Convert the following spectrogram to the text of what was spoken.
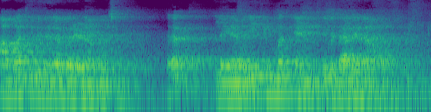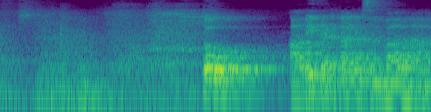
આમાંથી લીધેલા પરિણામો છે. બરાબર? એટલે એમની કિંમત એનથી વધારે ના હોય. તો આવી ઘટનાની સંભાવના,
